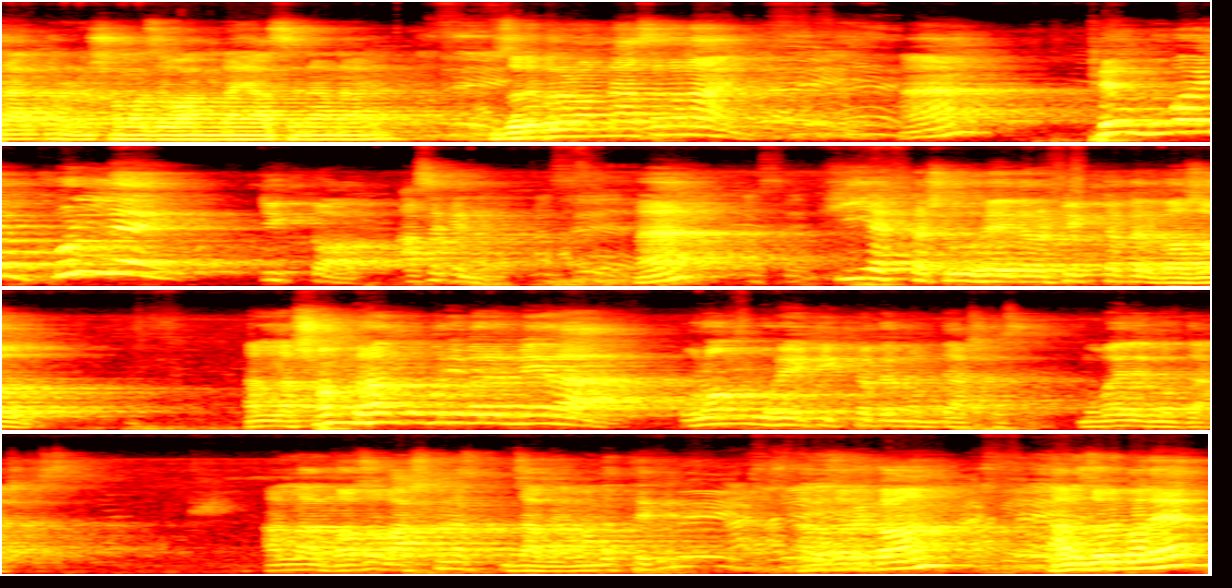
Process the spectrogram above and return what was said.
যার কারণে সমাজে অন্যায় আছে না নাই? জোরে বলেন, অন্যায় আছে না নাই? হ্যাঁ? ফের মোবাইল খুললে টিকটক আছে কিনা হ্যাঁ? কি একটা শুরু হয়ে গেল টিকটকের গজব আল্লাহ সম্ভ্রান্ত পরিবারের মেয়েরা উলঙ্গ হয়ে টিকটকের মধ্যে আসতেছে, মোবাইলের মধ্যে আসতেছে। আল্লাহর গজব আসবে না যাবে আমাদের থেকে? আরও জোরে কন? আরও জোরে বলেন?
